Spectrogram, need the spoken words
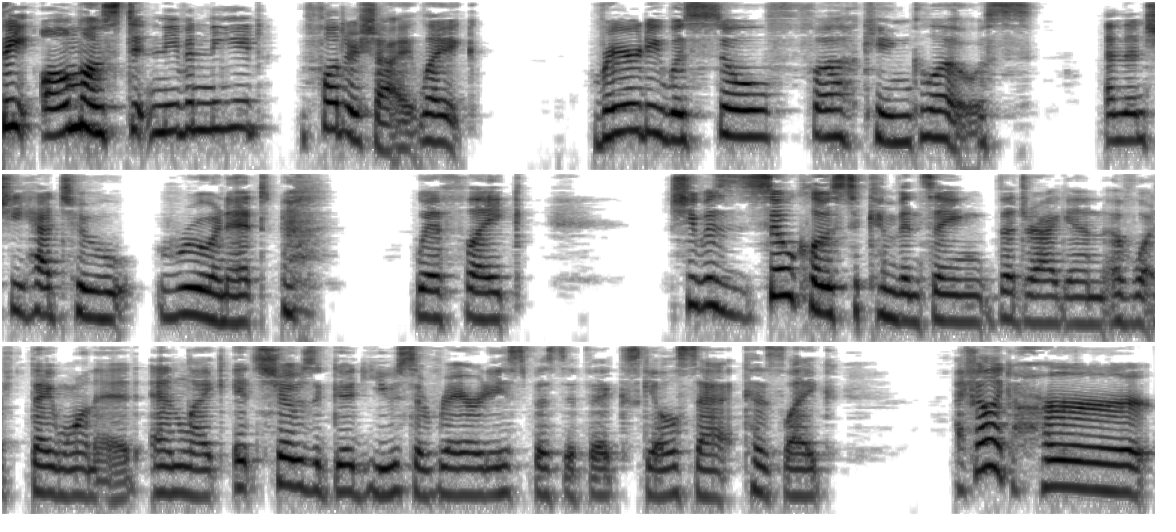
they almost didn't even need Fluttershy. Like, Rarity was so fucking close. And then she had to ruin it with like she was so close to convincing the dragon of what they wanted and like it shows a good use of rarity specific skill set cuz like I feel like her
